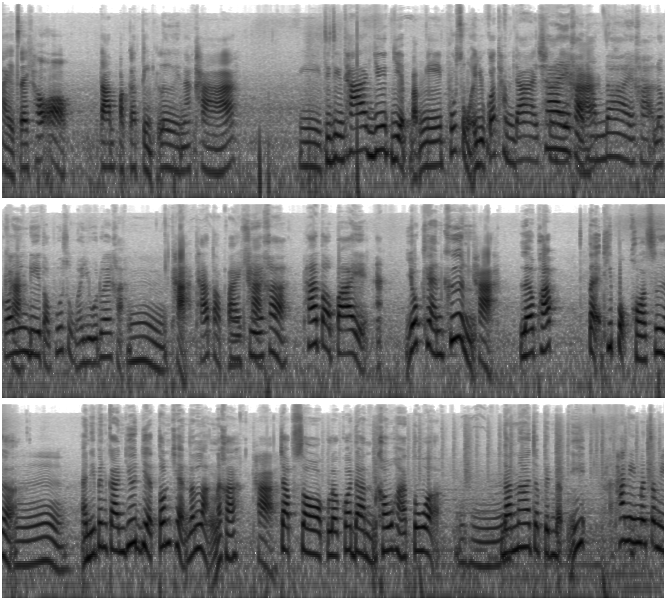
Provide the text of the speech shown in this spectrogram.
หายใจเข้าออกตามปกติเลยนะคะ นี่จริงๆ ถ้ายืดเหยียดแบบนี้ผู้สูงอายุก็ทำได้ใช่ใช่ไหม ค่ะทำได้ค่ะ แล้วก็ค่ะ ยิ่งดีต่อผู้สูงอายุด้วยค่ะอืมค่ะท่าต่อไปโอเคค่ะค่ะท่าต่อไปอะยกแขนขึ้น ค่ะ แล้วพับแตะที่ปกคอเสื้อออืมอันนี้เป็นการยืดเหยียดต้นแขนด้านหลังนะคะ ค่ะจับศอกแล้วก็ดันเข้าหาตัว อือหือด้านหน้าจะเป็นแบบนี้ ท่านี้มันจะมี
